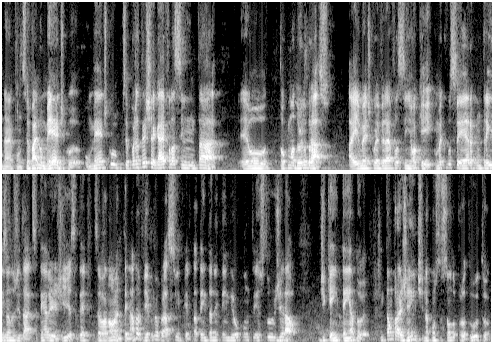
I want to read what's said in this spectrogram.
Né? Quando você vai no médico, o médico, você pode até chegar e falar assim, tá, eu tô com uma dor no braço. Aí o médico vai virar e falar assim, ok, como é que você era com três anos de idade? Você tem alergia? Você, tem... você vai falar, não, não tem nada a ver com o meu braço, sim, porque ele está tentando entender o contexto geral de quem tem a dor. Então, para a gente, na construção do produto,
